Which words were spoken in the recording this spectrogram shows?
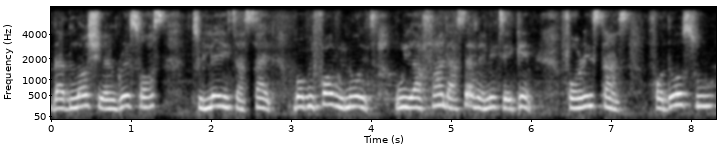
that the lord should embrace us to lay it aside. But before we know it we have found ourselves in it again. For instance for those who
